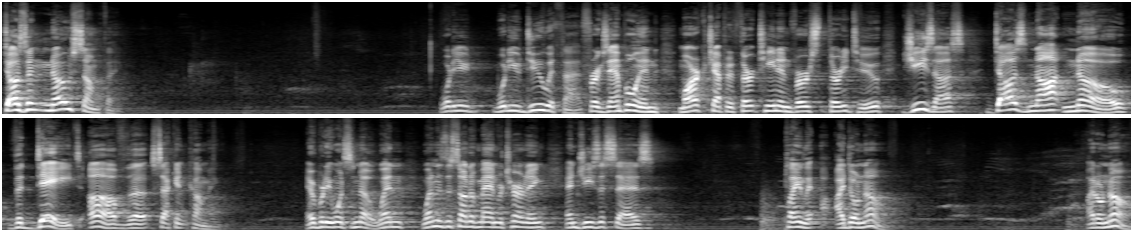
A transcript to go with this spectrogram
doesn't know something. What do you what do you do with that? For example, in Mark chapter 13 and verse 32, Jesus does not know the date of the second coming. Everybody wants to know when when is the Son of Man returning? And Jesus says plainly, I don't know. I don't know.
